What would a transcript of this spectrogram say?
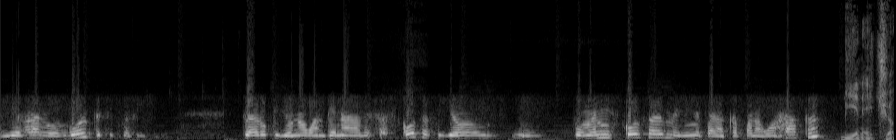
llegar a los golpes y pues claro que yo no aguanté nada de esas cosas y yo tomé mis cosas, me vine para acá, para Oaxaca bien hecho.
